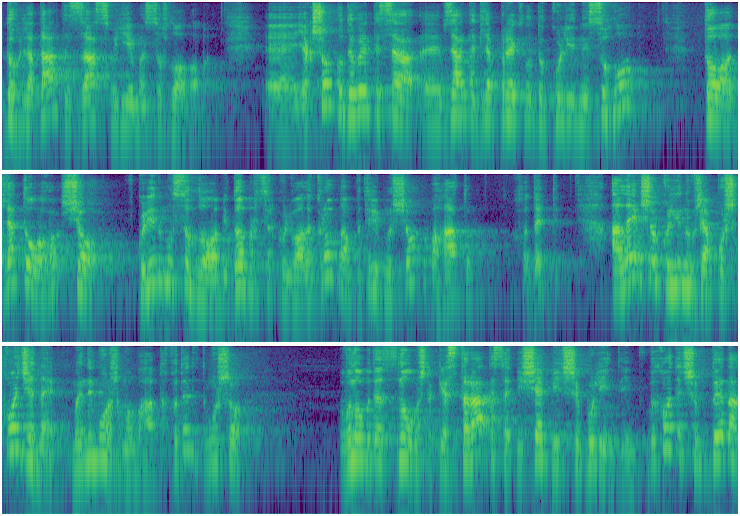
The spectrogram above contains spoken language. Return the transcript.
доглядати за своїми суглобами. Е, Якщо подивитися, взяти для прикладу колінний суглоб, то для того, щоб в колінному суглобі добре циркулювала кров, нам потрібно що? Багато ходити. Але якщо коліно вже пошкоджене, ми не можемо багато ходити, тому що воно буде знову ж таки старатися і ще більше боліти. І виходить, що людина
